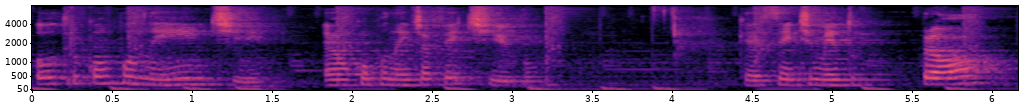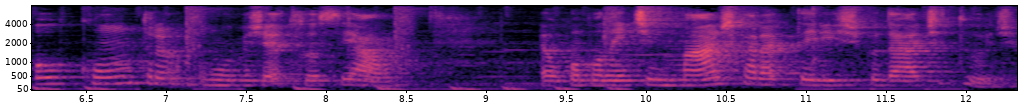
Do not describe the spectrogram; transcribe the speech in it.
Outro componente é o componente afetivo, que é sentimento pró ou contra um objeto social. É o componente mais característico da atitude.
